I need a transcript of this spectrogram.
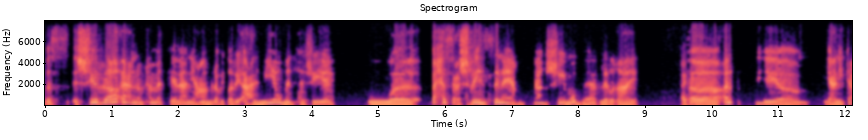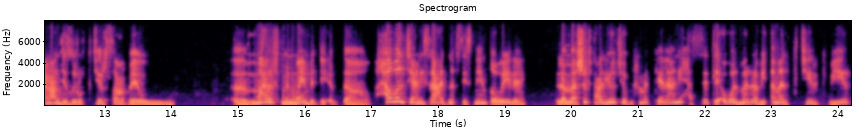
بس الشيء الرائع إنه محمد كيلاني عاملها بطريقه علميه ومنهجيه وبحث 20 سنة يعني كان شيء مبهر للغاية. أكيد. فأنا يعني كان عندي ظروف كثير صعبة و ما عرفت من وين بدي أبدأ. حاولت يعني ساعد نفسي سنين طويلة. لما شفت على اليوتيوب محمد كيلاني حسيت لأول مرة بأمل كثير كبير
